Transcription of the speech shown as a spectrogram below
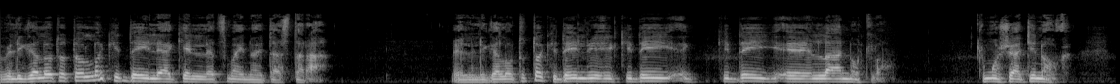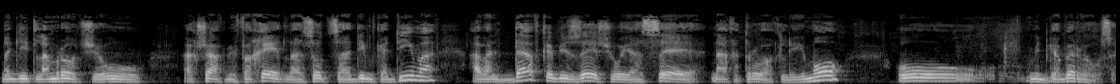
ולגלות אותו לא כדי להקל על עצמנו את ההסתרה, אלא לגלות אותו כדי, כדי, כדי uh, לענות לו. כמו שהתינוק, נגיד, למרות שהוא עכשיו מפחד לעשות צעדים קדימה, אבל דווקא בזה שהוא יעשה נחת רוח לאמו, הוא מתגבר ועושה.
